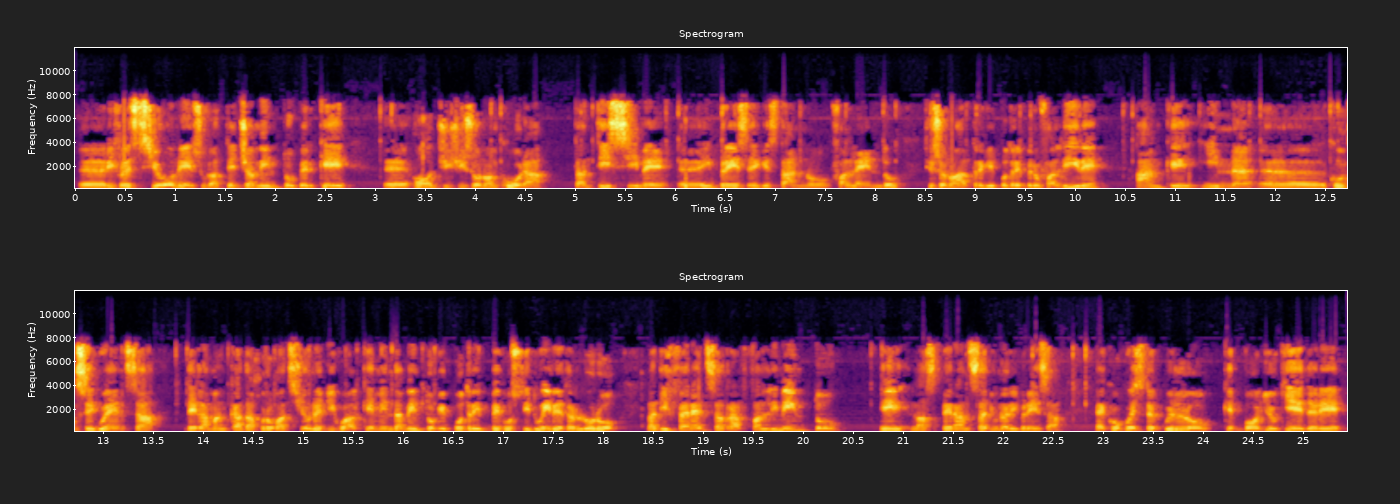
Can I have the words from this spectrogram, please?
eh, riflessione sull'atteggiamento perché eh, oggi ci sono ancora tantissime eh, imprese che stanno fallendo, ci sono altre che potrebbero fallire anche in eh, conseguenza della mancata approvazione di qualche emendamento che potrebbe costituire tra loro la differenza tra il fallimento e la speranza di una ripresa. Ecco, questo è quello che voglio chiedere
